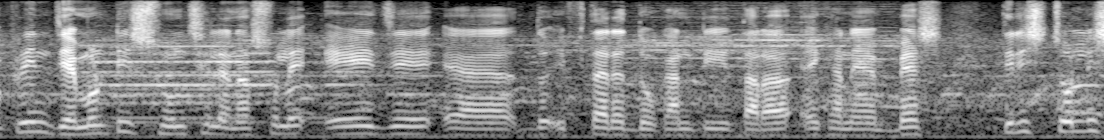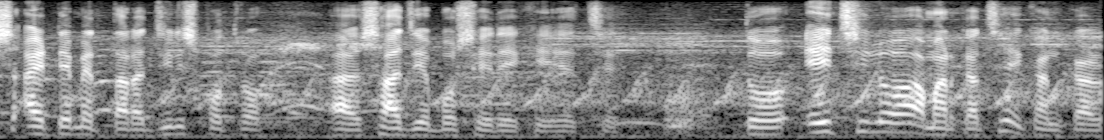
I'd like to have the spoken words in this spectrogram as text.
আপনি যেমনটি শুনছিলেন আসলে এই যে ইফতারের দোকানটি তারা এখানে বেশ তিরিশ চল্লিশ আইটেমের তারা জিনিসপত্র সাজিয়ে বসে রেখেছে। তো এই ছিল আমার কাছে এখানকার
